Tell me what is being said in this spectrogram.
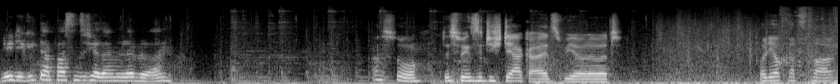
Nee, die Gegner passen sich ja deinem Level an. Ach so, deswegen sind die stärker als wir, oder was? Wollte ich auch gerade fragen.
